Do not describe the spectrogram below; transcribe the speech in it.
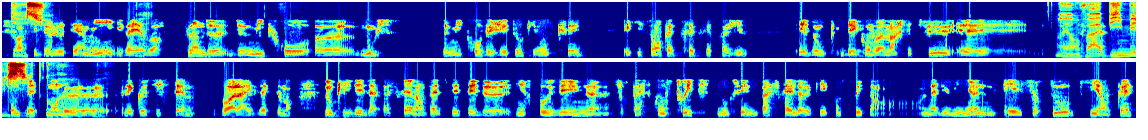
sur un site de géothermie, il va y avoir plein de, de micro euh, mousses, de micro végétaux qui vont se créer et qui sont en fait très très fragiles. Et donc dès qu'on va marcher dessus, et Ouais, on va abîmer le complètement l'écosystème. Voilà, exactement. Donc l'idée de la passerelle, en fait, c'était de venir poser une surface construite. Donc c'est une passerelle qui est construite en, en, aluminium et surtout qui en fait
